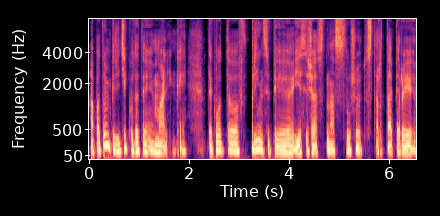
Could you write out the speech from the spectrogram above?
а потом перейти к вот этой маленькой. Так вот, в принципе, если сейчас нас слушают стартаперы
